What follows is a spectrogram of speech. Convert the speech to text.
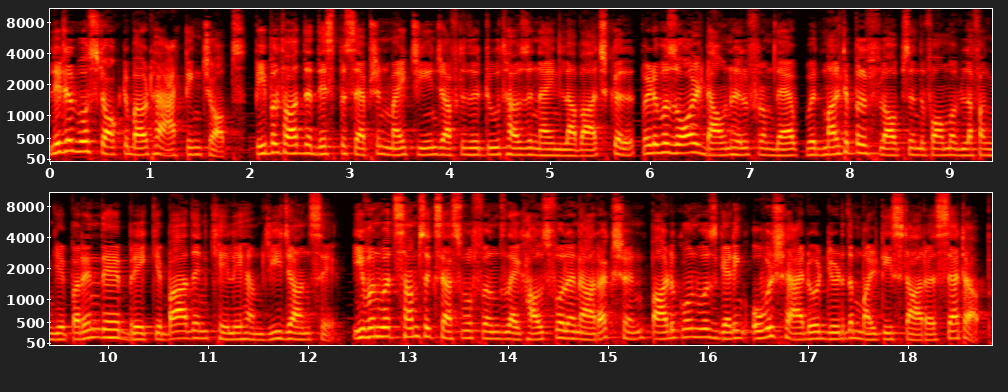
Little was talked about her acting chops. People thought that this perception might change after the 2009 Love Aajkal, but it was all downhill from there with multiple flops in the form of Lafange Parinde, Break Ke Baad and Khele Hum Ji Jaan Se. Even with some successful films like Housefull and Aarakshan, Padukone was getting overshadowed due to the multi-starrer setup.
